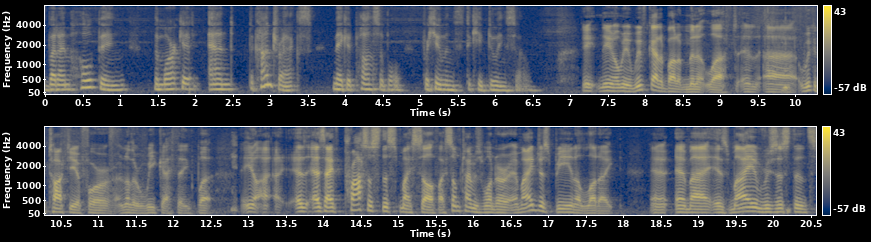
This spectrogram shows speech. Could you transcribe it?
but I'm hoping the market and the contracts make it possible for humans to keep doing so. Hey, Naomi, we've got about a minute left, and uh, we could talk to you for another week, I think. But you know, I, as, as, I've processed this myself, I sometimes wonder: Am I just being a luddite? Am I is my resistance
